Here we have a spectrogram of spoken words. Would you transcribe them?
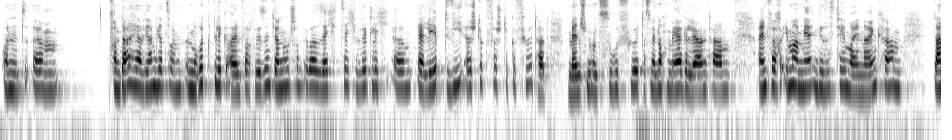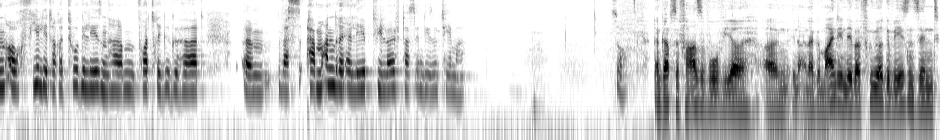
Und ähm, von daher, wir haben jetzt so im, Rückblick einfach, wir sind ja nun schon über 60, wirklich ähm, erlebt, wie er Stück für Stück geführt hat, Menschen uns zugeführt, dass wir noch mehr gelernt haben, einfach immer mehr in dieses Thema hineinkamen, dann auch viel Literatur gelesen haben, Vorträge gehört. Ähm, was haben andere erlebt? Wie läuft das in diesem Thema? So. Dann gab es eine Phase, wo wir äh, in einer Gemeinde, in der wir früher gewesen sind,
